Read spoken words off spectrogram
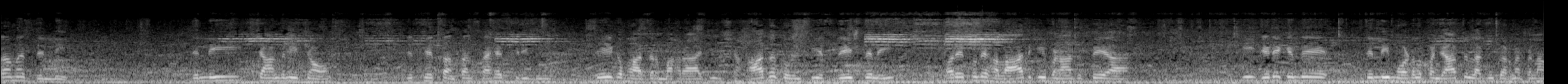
ਮੈਂ ਦਿੱਲੀ ਦਿੱਲੀ ਚਾਂਦਨੀ ਚੌਂਕ, ਜਿੱਥੇ ਧੰਨ ਧੰਨ ਸਾਹਿਬ ਸ੍ਰੀ ਗੁਰੂ ਤੇਗ ਬਹਾਦਰ ਮਹਾਰਾਜ ਜੀ ਸ਼ਹਾਦਤ ਹੋਈ ਸੀ ਇਸ ਦੇਸ਼ ਦੇ ਲਈ ਔਰ ਇੱਥੋਂ ਦੇ ਹਾਲਾਤ ਕੀ ਬਣਾ ਦਿੱਤੇ ਆ, ਕਿ ਜਿਹੜੇ ਕਹਿੰਦੇ ਦਿੱਲੀ ਮਾਡਲ ਪੰਜਾਬ 'ਚ ਲਾਗੂ ਕਰਨਾ ਪਹਿਲਾਂ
